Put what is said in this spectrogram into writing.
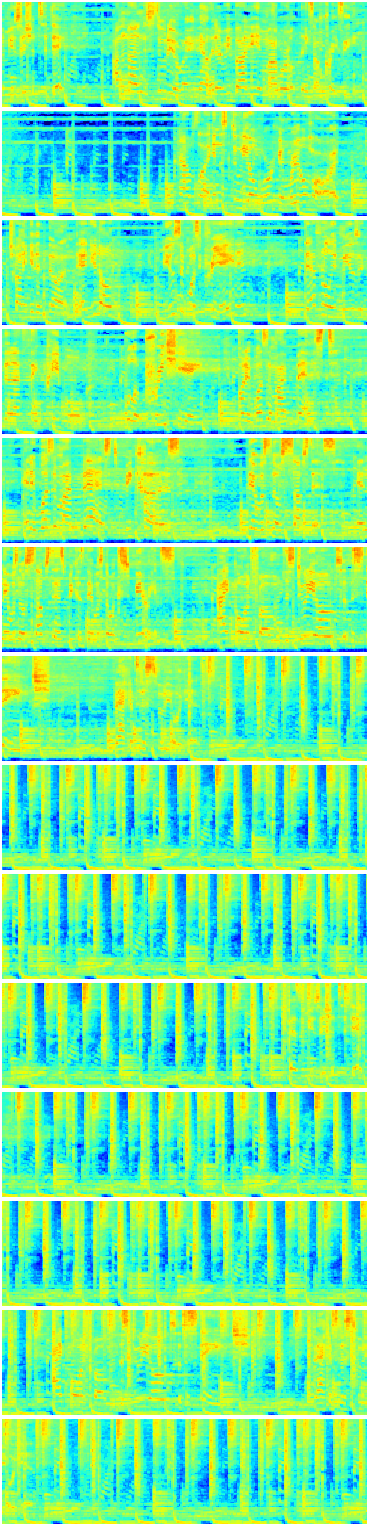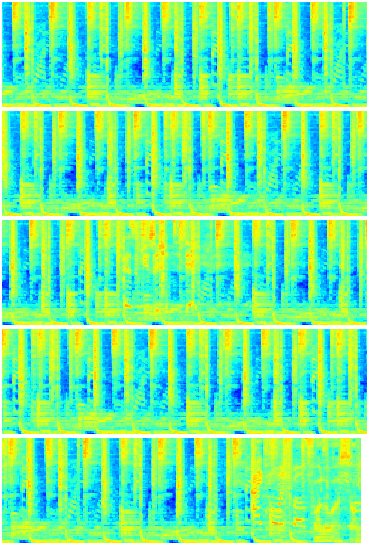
Musician today. I'm not in the studio right now, and everybody in my world thinks I'm crazy. And I was like in the studio working real hard, trying to get it done. And you know, music was created. Definitely music that I think people will appreciate, but it wasn't my best. And it wasn't my best because there was no substance. And there was no substance because there was no experience. I'd gone from the studio to the stage, back into the studio again.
